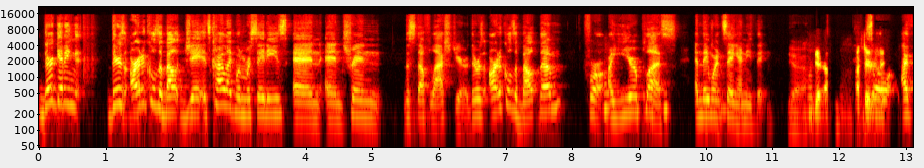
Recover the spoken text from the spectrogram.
they're getting there's articles about Jay. It's kind of like when Mercedes and and Trin the stuff last year. There was articles about them for a year plus, and they weren't saying anything. yeah. Yeah, I see what. So I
